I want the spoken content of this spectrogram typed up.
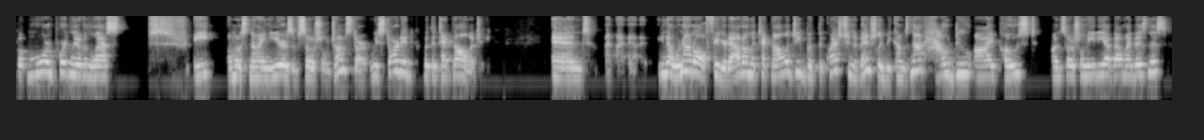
But more importantly, over the last eight, almost nine years of Social Jumpstart, we started with the technology. And, you know, we're not all figured out on the technology, but the question eventually becomes not how do I post on social media about my business,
